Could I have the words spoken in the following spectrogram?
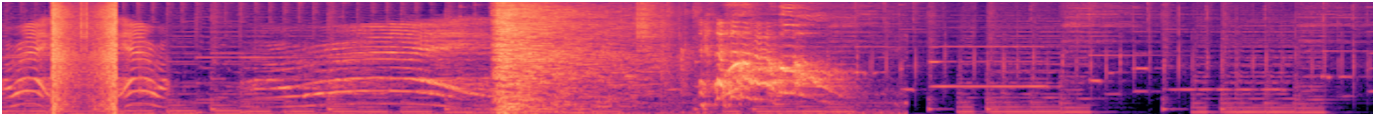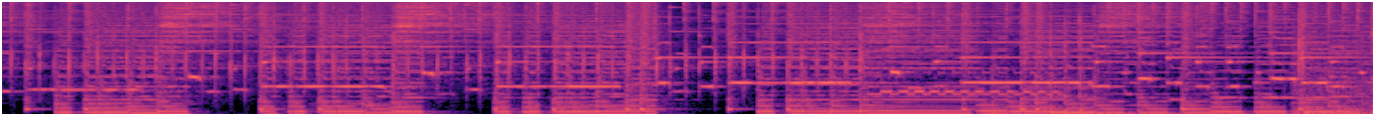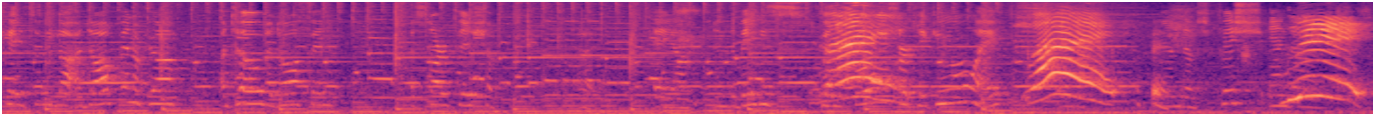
All right. Arrow. All right. Okay, so we got a dolphin, a frog, a toad, a dolphin, a starfish, a, a, a um, and the baby's gonna slowly start taking them away. And there's fish and a,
